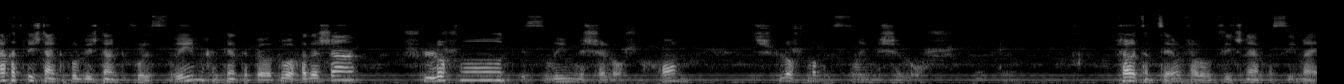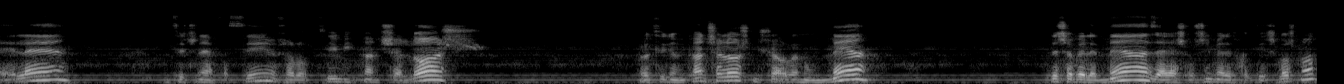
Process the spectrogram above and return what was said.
לחץ P2 כפול V2 כפול 20, חלקי הטמפרטורה החדשה, 323, נכון? 323. אפשר לצמצם, אפשר להוציא את שני האפסים האלה. להוציא את שני אפסים, אפשר להוציא מכאן 3. להוציא גם מכאן 3, נשאר לנו 100. זה שווה ל-100, זה היה 30,000 חלקי 300.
